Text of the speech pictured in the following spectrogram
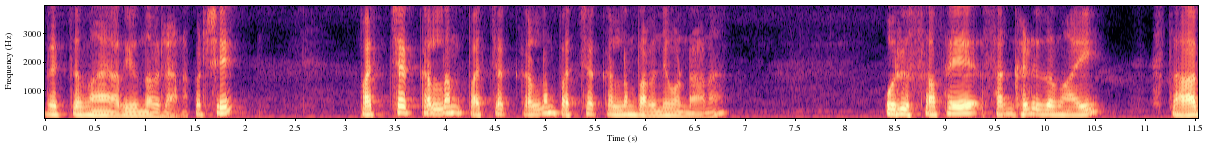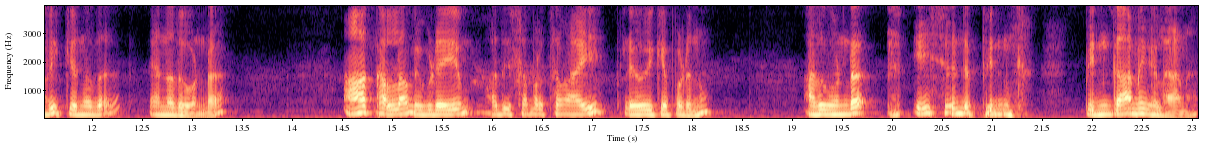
വ്യക്തമായി അറിയുന്നവരാണ്. പക്ഷേ പച്ചക്കള്ളം പച്ചക്കള്ളം പച്ചക്കള്ളം പറഞ്ഞുകൊണ്ടാണ് ഒരു സഭയെ സംഘടിതമായി സ്ഥാപിക്കുന്നത് എന്നതുകൊണ്ട് ആ കള്ളം ഇവിടെയും അതിസമർത്ഥമായി പ്രയോഗിക്കപ്പെടുന്നു. അതുകൊണ്ട് യേശുവിന്റെ പിൻ പിൻഗാമികളാണ്.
